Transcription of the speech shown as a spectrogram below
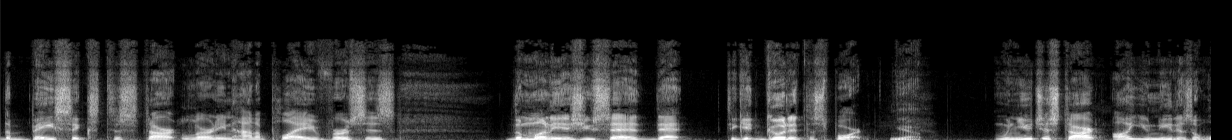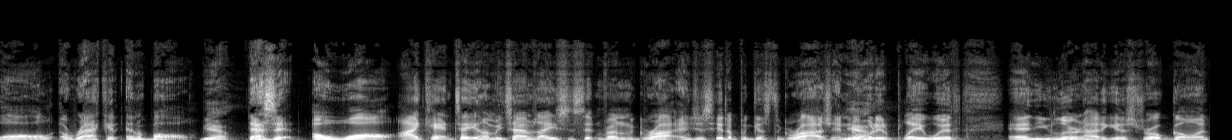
the basics to start learning how to play versus the money, as you said, that to get good at the sport. yeah, When you just start, all you need is a wall, a racket, and a ball. yeah, That's it. A wall. I can't tell you how many times I used to sit in front of the garage and just hit up against the garage and Yeah. nobody to play with, and you learn how to get a stroke going.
